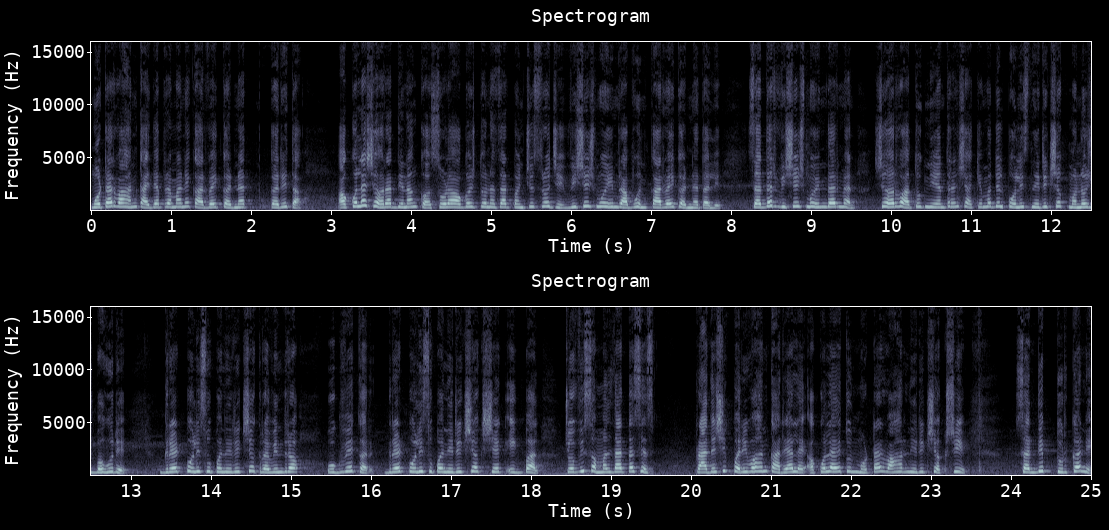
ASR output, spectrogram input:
मोटार वाहन कायद्याप्रमाणे कारवाई करण्यात करिता अकोला शहरात दिनांक सोळा ऑगस्ट दोन हजार पंचवीस रोजी विशेष मोहीम राबवून कारवाई करण्यात आली. सदर विशेष मोहीम दरम्यान शहर वाहतूक नियंत्रण शाखेमधील पोलीस निरीक्षक मनोज बहुरे ग्रेट पोलीस उपनिरीक्षक रवींद्र उगवेकर ग्रेट पोलीस उपनिरीक्षक शेख इक्बाल चोवीस अंमलदार तसेच प्रादेशिक परिवहन कार्यालय अकोला येथून मोटार वाहन निरीक्षक श्री संदीप तुरकने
